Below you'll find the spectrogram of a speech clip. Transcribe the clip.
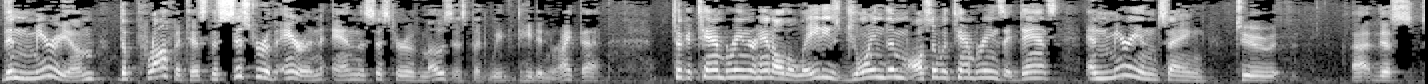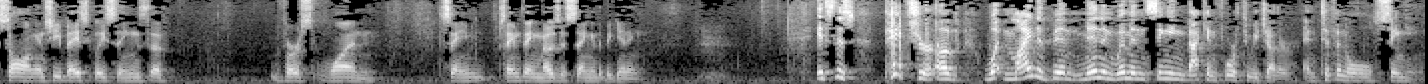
Then Miriam, the prophetess, the sister of Aaron and the sister of Moses, but we, he didn't write that, took a tambourine in her hand. All the ladies joined them, also with tambourines. They danced. And Miriam sang to uh, this song, and she basically sings the verse 1, same, same thing Moses sang in the beginning. It's this picture of what might have been men and women singing back and forth to each other, antiphonal singing.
